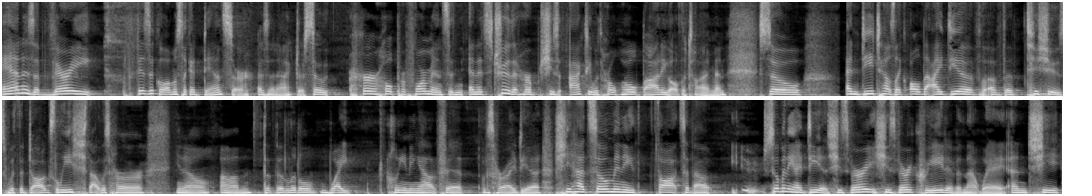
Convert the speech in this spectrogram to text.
Anne is a very physical, almost like a dancer as an actress. So her whole performance, and, and it's true that her she's acting with her whole body all the time, and so and details like all the idea of, of the tissues with the dog's leash that was her, you know, um, the the little white cleaning outfit was her idea. She had so many thoughts about so many ideas. She's very she's very creative in that way, and she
